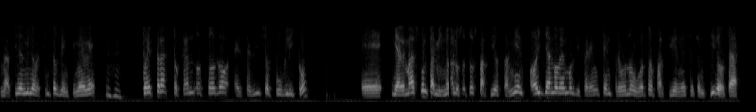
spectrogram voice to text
nacido en 1929 fue trastocando todo el servicio público eh, y además contaminó a los otros partidos también. Hoy ya no vemos diferencia entre uno u otro partido en ese sentido. O sea,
